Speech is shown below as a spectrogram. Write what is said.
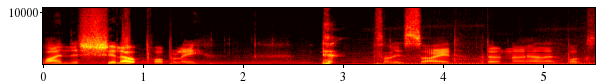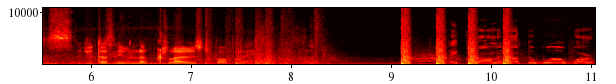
line this shit up properly. It's on its side. I don't know how that box is. It doesn't even look closed properly. They crawling out the woodwork.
